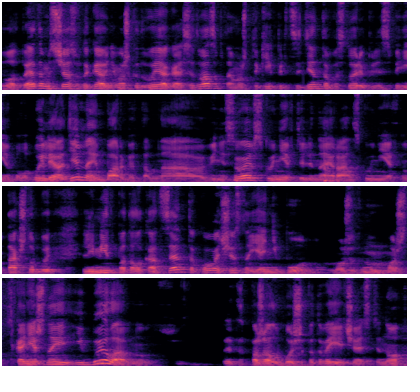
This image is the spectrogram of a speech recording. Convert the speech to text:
Вот, поэтому сейчас вот такая немножко двоякая ситуация, потому что таких прецедентов в истории, в принципе, не было. Были отдельные эмбарго там на венесуэльскую нефть или на иранскую нефть, но так, чтобы лимит потолка цен, такого, честно, я не помню. Может, ну, может конечно, и было, ну, это, пожалуй, больше по твоей части, но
